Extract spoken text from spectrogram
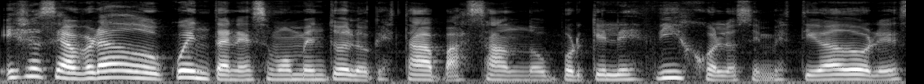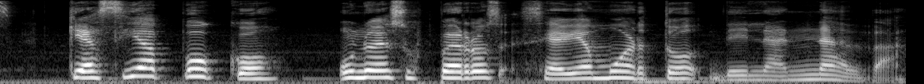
Ella se habrá dado cuenta en ese momento de lo que estaba pasando porque les dijo a los investigadores que hacía poco uno de sus perros se había muerto de la nada.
